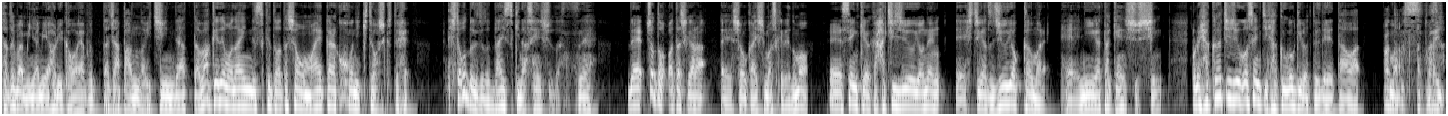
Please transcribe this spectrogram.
例えば南アフリカを破ったジャパンの一員であったわけでもないんですけど、私はもう前からここに来てほしくて、一言で言うと大好きな選手ですね。で、ちょっと私から、えー紹介しますけれども、えー1984年、えー7月14日生まれ、えー新潟県出身。これ185センチ105キロというデータは、あ、合ってますかは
